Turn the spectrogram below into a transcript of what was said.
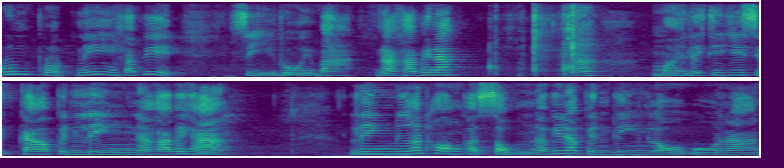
รุ่นปลดหนี้ค่ะพี่ 400 บาทนะคะพี่นะอะหมายเลขที่ 29 เป็นลิงนะคะพี่คะลิงเนื้อทองผสมนะพี่นะเป็นลิงหล่อโบราณ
